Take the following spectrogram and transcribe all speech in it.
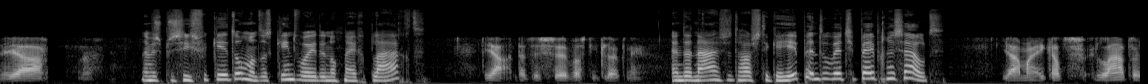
Ja, Dat is precies verkeerd om, want als kind word je er nog mee geplaagd. ja, dat is, eh, was niet leuk, nee. En daarna is het hartstikke hip en toen werd je peper en zout. Ja, maar ik had, later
